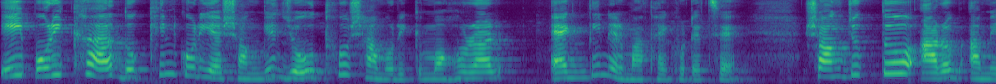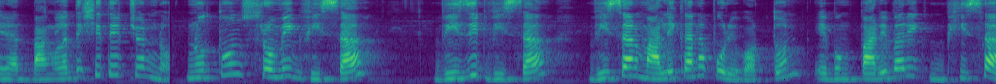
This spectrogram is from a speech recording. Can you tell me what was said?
এই পরীক্ষা দক্ষিণ কোরিয়ার সঙ্গে যৌথ সামরিক মহড়ার একদিনের মাথায় ঘটেছে। সংযুক্ত আরব আমিরাত বাংলাদেশিদের জন্য নতুন শ্রমিক ভিসা, ভিজিট ভিসা, ভিসার মালিকানা পরিবর্তন এবং পারিবারিক ভিসা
